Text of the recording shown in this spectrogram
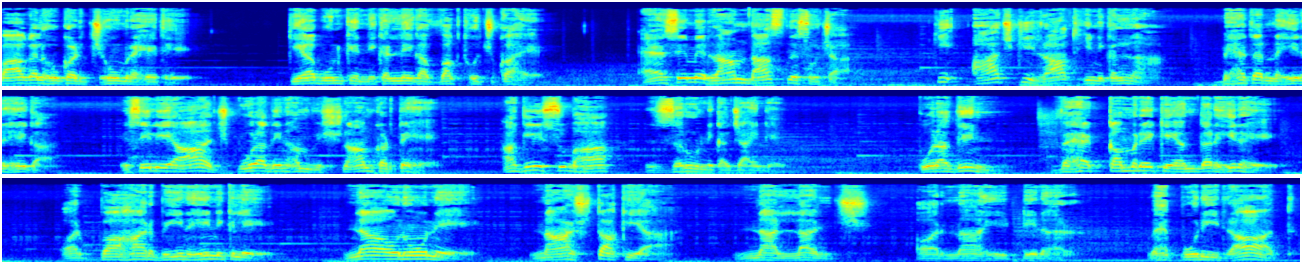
पागल होकर झूम रहे थे कि अब उनके निकलने का वक्त हो चुका है। ऐसे में रामदास ने सोचा कि आज की रात ही निकलना बेहतर नहीं रहेगा, इसीलिए आज पूरा दिन हम विश्राम करते हैं। अगली सुबह ज़रूर निकल जाएँगे। पूरा दिन वह कमरे के अंदर ही रहे और बाहर भी नहीं निकले। ना उन्होंने नाश्ता किया, ना लंच और ना ही डिनर। वह पूरी रात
